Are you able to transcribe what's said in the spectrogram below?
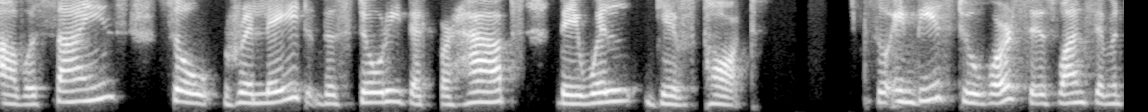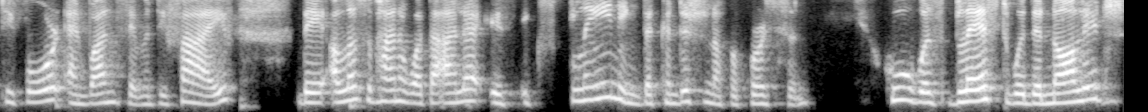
our signs. So relate the story that perhaps they will give thought. So in these two verses, 174 and 175, they, Allah subhanahu wa ta'ala is explaining the condition of a person who was blessed with the knowledge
